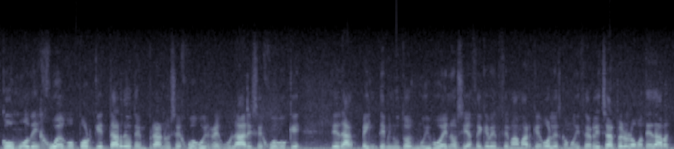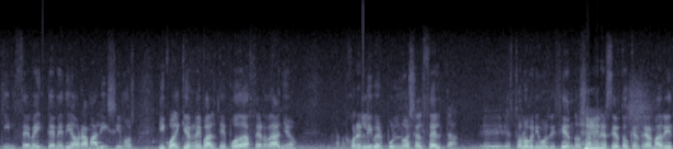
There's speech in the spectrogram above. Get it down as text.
como de juego, porque tarde o temprano ese juego irregular, ese juego que te da 20 minutos muy buenos y hace que Benzema marque goles, como dice Richard, pero luego te da 15, 20, media hora malísimos y cualquier rival te puede hacer daño. A lo mejor el Liverpool no es el Celta, eh, esto lo venimos diciendo. También es cierto que el Real Madrid,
